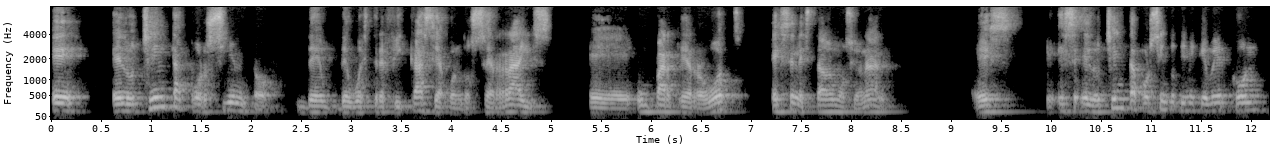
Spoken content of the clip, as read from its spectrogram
eh, el 80% de, de, vuestra eficacia cuando cerráis eh, un parque de robots es el estado emocional. Es, es, el 80% tiene que ver con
